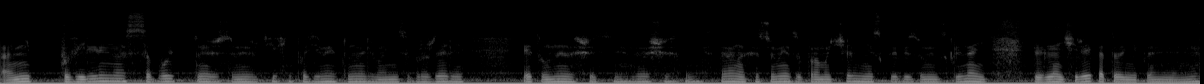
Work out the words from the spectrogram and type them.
они повели нас с собой между тихим подземельем туннелем. Они сопровождали это унылость странных инструментов промычали несколько безумных заклинаний. Заклинание человек, который не понял.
